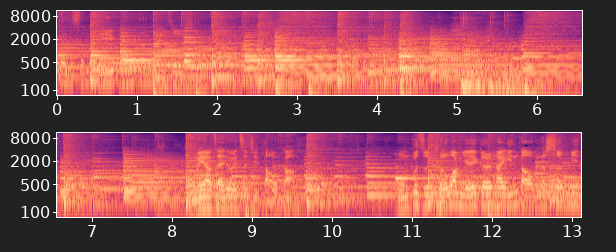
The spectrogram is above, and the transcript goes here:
更深的领观的那种。我们要再为自己祷告。我们不只渴望有一个人来引导我们的生命，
